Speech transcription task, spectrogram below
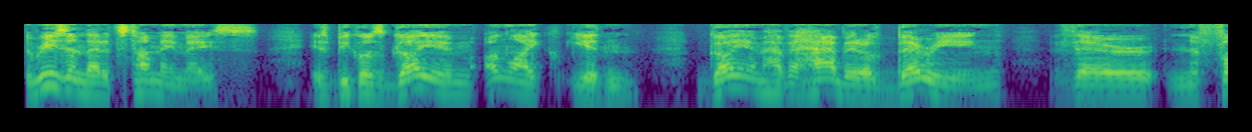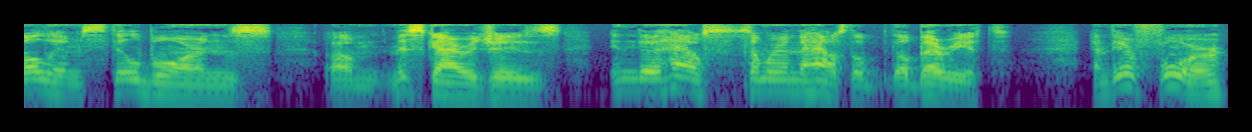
The reason that it's tame mace is because Goyim, unlike Yidden, Goyim have a habit of burying their nephalim, stillborns, um, miscarriages in the house, somewhere in the house. They'll they'll bury it, and therefore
